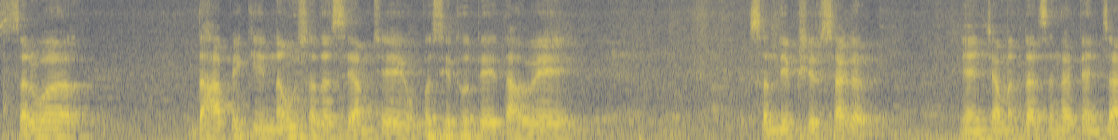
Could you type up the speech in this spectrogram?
सर्व दहापैकी नऊ सदस्य आमचे उपस्थित होते. दहावे संदीप क्षीरसागर यांच्या मतदारसंघात त्यांचा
